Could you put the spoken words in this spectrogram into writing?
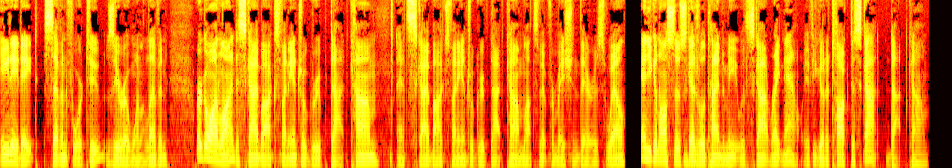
888 742 0111 or go online to skyboxfinancialgroup.com. That's skyboxfinancialgroup.com. Lots of information there as well. And you can also schedule a time to meet with Scott right now if you go to talktoscott.com.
